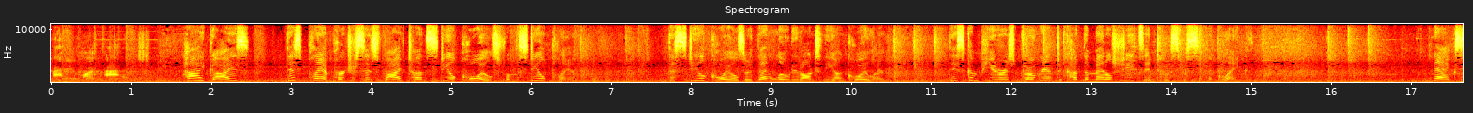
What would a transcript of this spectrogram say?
metal roof panels. Hi, guys. This plant purchases 5 ton steel coils from the steel plant. The steel coils are then loaded onto the uncoiler. This computer is programmed to cut the metal sheets into a specific length. Next,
